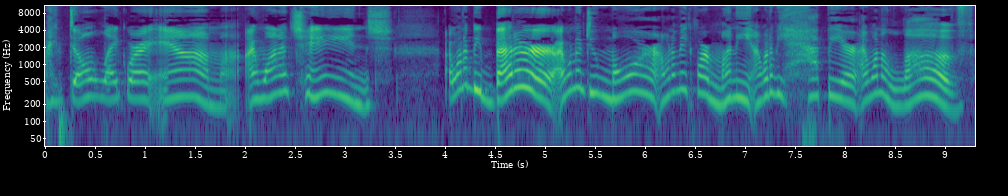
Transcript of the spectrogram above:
I don't like where I am. I want to change. I want to be better. I want to do more. I want to make more money. I want to be happier. I want to love.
